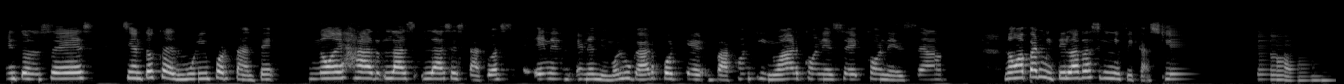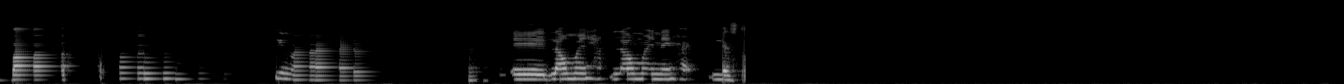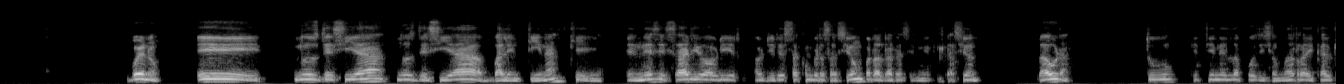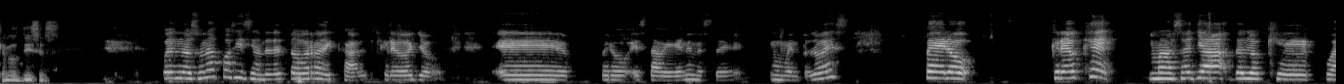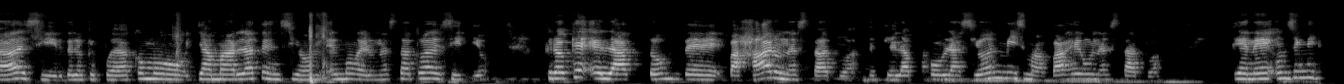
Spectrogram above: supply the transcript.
Entonces, siento que es muy importante no dejar las, las estatuas en el, en el, mismo lugar porque va a continuar con, ese, con esa, no va a permitir la resignificación, va a la, la Bueno, eh, nos, decía, nos decía Valentina que es necesario abrir, abrir esta conversación para la resignificación. Laura, tú que tienes la posición más radical, ¿qué nos dices? Pues no es una posición de todo radical, creo yo. Eh, pero está bien en este momento lo es. Pero creo que más allá de lo que pueda decir, de lo que pueda como llamar la atención el mover una estatua de sitio, creo que el acto de bajar una estatua, de que la población misma baje una estatua, tiene un significado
